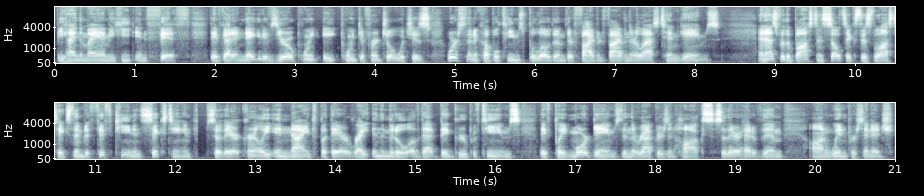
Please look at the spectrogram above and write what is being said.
behind the Miami Heat in fifth. They've got a negative 0.8 point differential, which is worse than a couple teams below them. They're 5 and 5 in their last 10 games. And as for the Boston Celtics, this loss takes them to 15 and 16, so they are currently in ninth, but they are right in the middle of that big group of teams. They've played more games than the Raptors and Hawks, so they're ahead of them on win percentage.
